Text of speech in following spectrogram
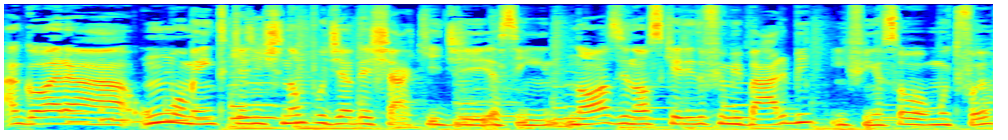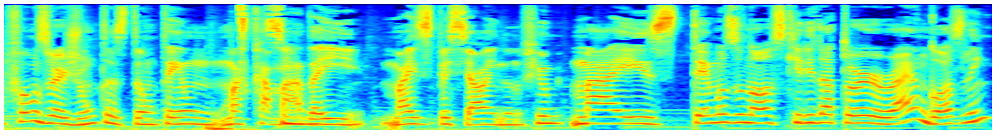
Agora, um momento que a gente não podia deixar aqui de, assim, nós e nosso querido filme Barbie. Enfim, eu sou muito fã. Fomos ver juntas, então tem um- uma camada aí mais especial ainda no filme. Mas temos o nosso querido ator Ryan Gosling.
